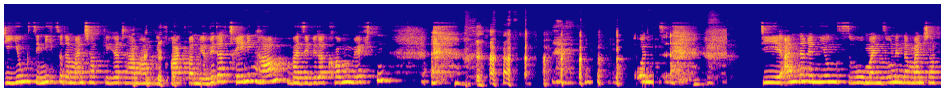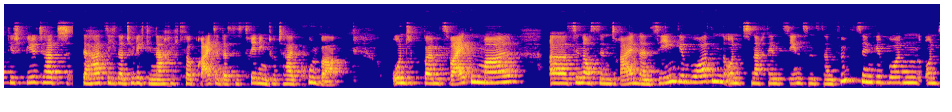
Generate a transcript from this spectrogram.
Die Jungs, die nicht zu der Mannschaft gehört haben, haben gefragt, wann wir wieder Training haben, weil sie wieder kommen möchten. und die anderen Jungs, wo mein Sohn in der Mannschaft gespielt hat, da hat sich natürlich die Nachricht verbreitet, dass das Training total cool war. Und beim zweiten Mal äh, sind aus den dreien dann zehn geworden und nach den zehn sind es dann 15 geworden und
